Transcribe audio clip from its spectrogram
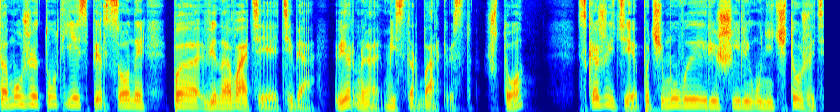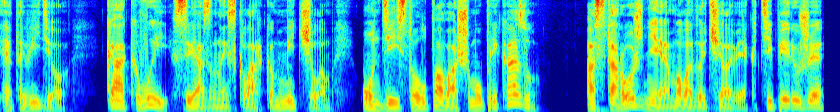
Тому же тут есть персоны повиноватее тебя, верно, мистер Барквист? Что? Скажите, почему вы решили уничтожить это видео? Как вы связаны с Кларком Митчеллом? Он действовал по вашему приказу? Осторожнее, молодой человек. Теперь уже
